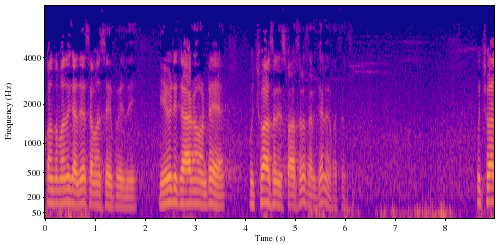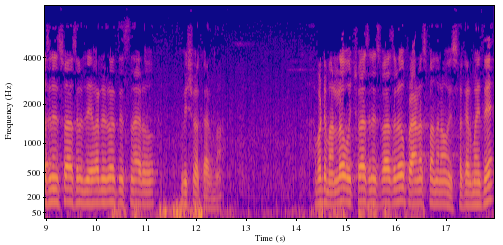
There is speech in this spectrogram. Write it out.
కొంతమందికి అదే సమస్య అయిపోయింది. ఏమిటి కారణం అంటే ఉచ్ఛ్వాస నిశ్వాసలు సరిగ్గా నిర్వర్తించారు. ఉచ్ఛ్వాస నిశ్వాసలు ఎవరు నిర్వర్తిస్తున్నారు? విశ్వకర్మ. కాబట్టి మనలో ఉచ్ఛ్వాస నిశ్వాసలు ప్రాణస్పందనం విశ్వకర్మ అయితే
